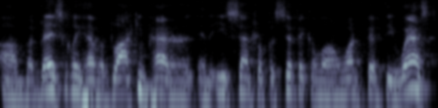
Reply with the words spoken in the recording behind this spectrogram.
um, but basically have a blocking pattern in the East Central Pacific along 150 West.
